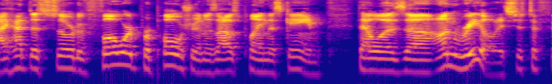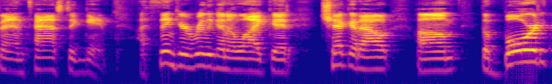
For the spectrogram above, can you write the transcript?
I had this sort of forward propulsion as I was playing this game that was uh, unreal. It's just a fantastic game. I think you're really going to like it. Check it out. Um, the board,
